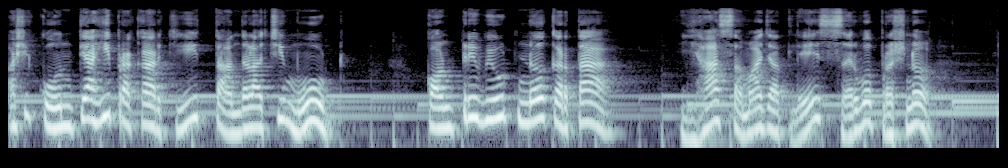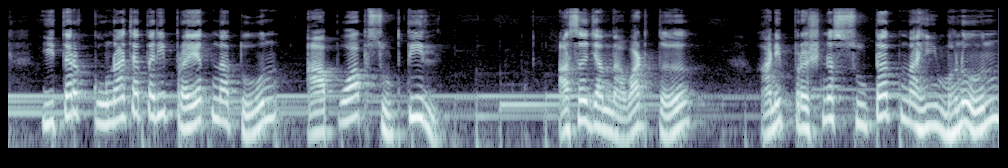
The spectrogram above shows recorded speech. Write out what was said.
अशी कोणत्याही प्रकारची तांदळाची मूठ कॉन्ट्रीब्यूट न करता ह्या समाजातले सर्व प्रश्न इतर कोणाच्या तरी प्रयत्नातून आपोआप सुटतील असं ज्यांना वाटतं आणि प्रश्न सुटत नाही म्हणून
